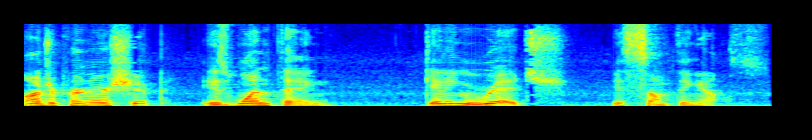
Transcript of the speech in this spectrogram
entrepreneurship is one thing, getting rich is something else.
